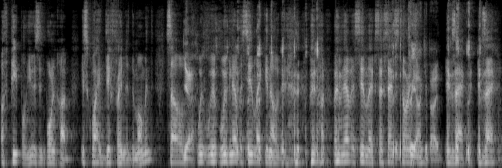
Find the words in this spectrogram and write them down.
of people using Pornhub is quite different at the moment. So yeah. we, we we've never seen like you know the, we have never seen like success stories. Preoccupied. exactly, exactly.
